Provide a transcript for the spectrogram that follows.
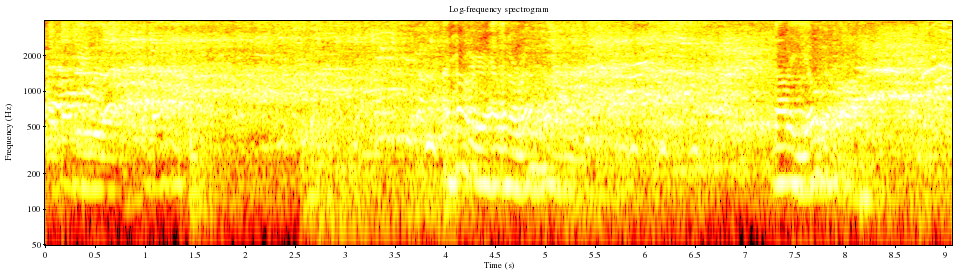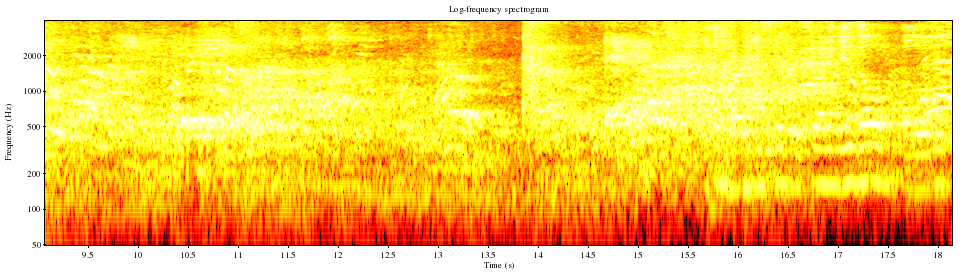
I thought we were uh, practicing. I thought we were having a wrestling match, not a yoga off. And Marty Sugar showing his own pose.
